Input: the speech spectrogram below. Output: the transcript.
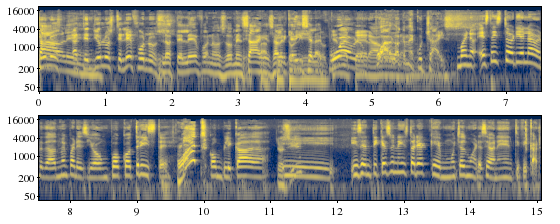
responsable. atendió los teléfonos. Los teléfonos, los mensajes, a ver qué dice la- el lindo, ¿qué me pueblo, pueblo ahora? que me escucháis. Bueno, esta historia la verdad me pareció un poco triste, ¿What? complicada ¿Ah, y, y sentí que es una historia que muchas mujeres se van a identificar.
